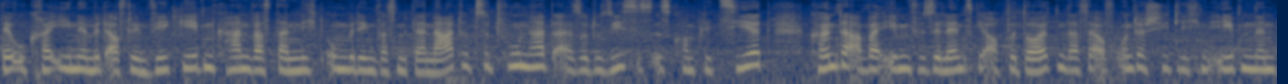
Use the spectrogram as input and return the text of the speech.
der Ukraine mit auf den Weg geben kann, was dann nicht unbedingt was mit der NATO zu tun hat. Also du siehst, es ist kompliziert, könnte aber eben für Zelensky auch bedeuten, dass er auf unterschiedlichen Ebenen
